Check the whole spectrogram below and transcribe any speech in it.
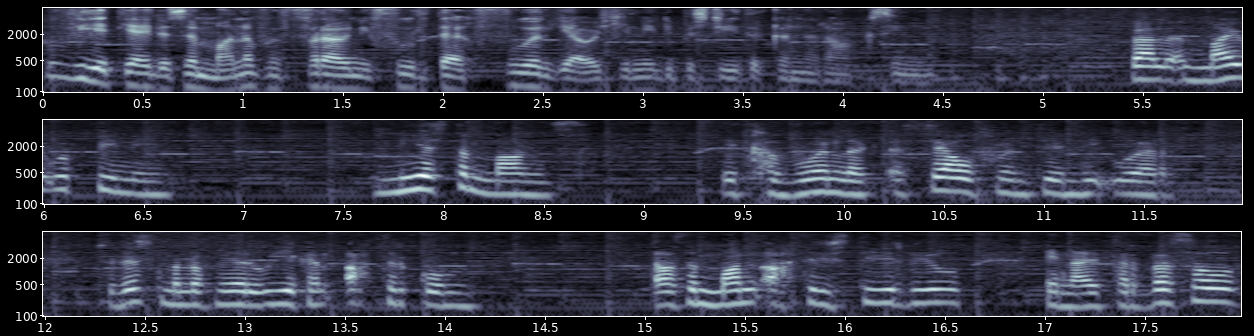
Hoe weet jy dis 'n man of 'n vrou in die voertuig voor jou as jy nie die bestuurder kan raak sien nie? Wel in my opinie, meeste mans het gewoonlik 'n selfoon teen die oor. So dis min of meer hoe jy kan agterkom daar's 'n man agter die stuurwiel en hy verwissel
